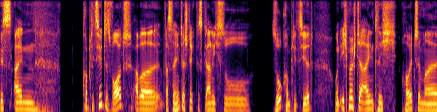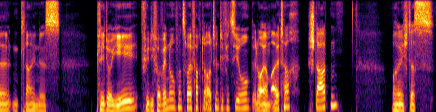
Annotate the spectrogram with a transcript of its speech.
Ist ein kompliziertes Wort, aber was dahinter steckt, ist gar nicht so, so kompliziert. Und ich möchte eigentlich heute mal ein kleines Plädoyer für die Verwendung von Zwei-Faktor-Authentifizierung in eurem Alltag starten, weil ich das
